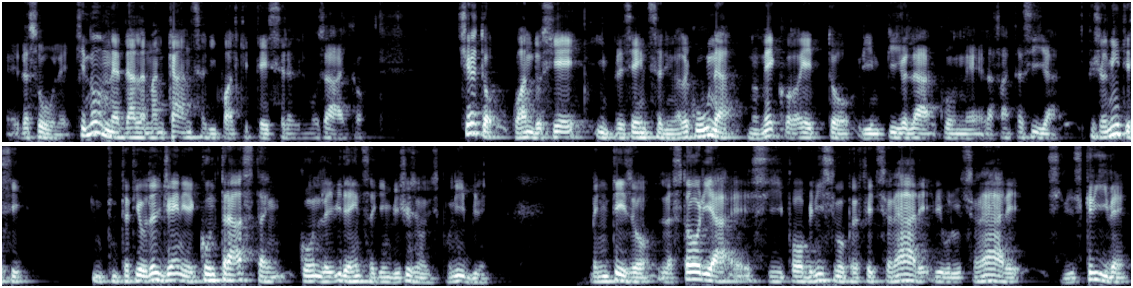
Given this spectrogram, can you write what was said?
eh, da sole, che non dalla mancanza di qualche tessera del mosaico. Certo, quando si è in presenza di una lacuna, non è corretto riempirla con eh, la fantasia, specialmente se un tentativo del genere contrasta in, con le evidenze che invece sono disponibili. Ben inteso, la storia eh, si può benissimo perfezionare, rivoluzionare, si descrive,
